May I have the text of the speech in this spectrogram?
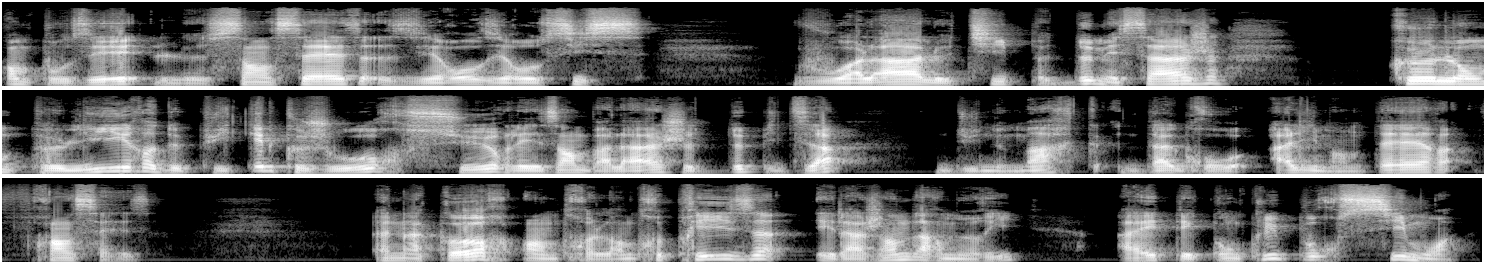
composez le 116 006 voilà le type de message que l'on peut lire depuis quelques jours sur les emballages de pizza d'une marque d'agroalimentaire française. Un accord entre l'entreprise et la gendarmerie a été conclu pour six mois.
